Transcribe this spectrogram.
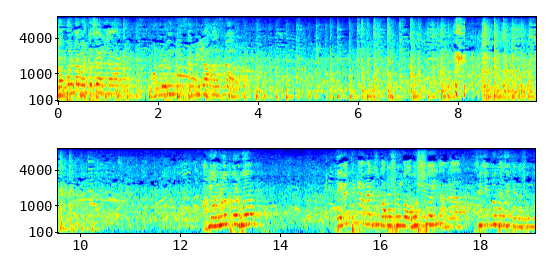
রপর্ণা ভট্টাচার্য অনারেবল মিনিস্টার হাজরা। আমি অনুরোধ করব, দেবের থেকে আমরা কিছু কথা শুনব, অবশ্যই আমরা সৃজিত মুখার্জি থেকে শুনব,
